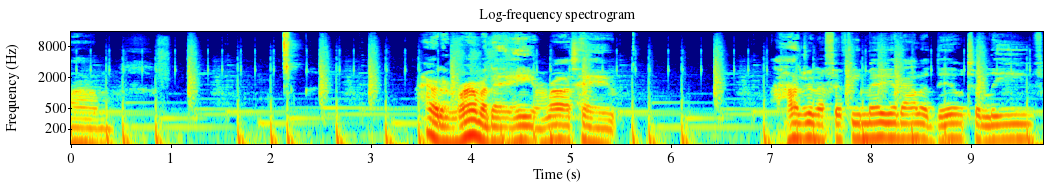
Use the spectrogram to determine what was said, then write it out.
um, heard a rumor that Adin Ross had a $150 million deal to leave.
